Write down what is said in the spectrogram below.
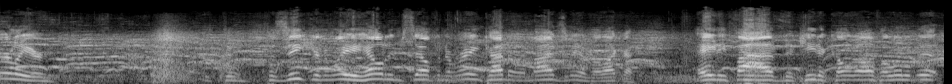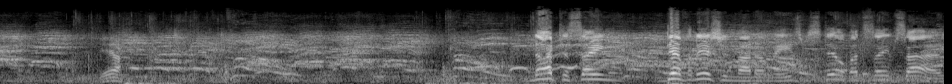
earlier, the physique and the way he held himself in the ring kind of reminds me of a, like a 85 Nikita Koloff a little bit. Yeah. Not the same definition by no means, but still about the same size.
